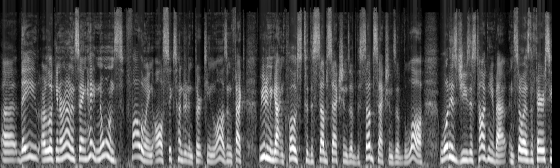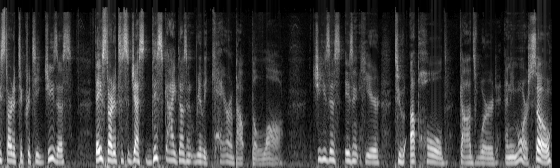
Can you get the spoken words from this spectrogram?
Uh, they are looking around and saying, hey, no one's following all 613 laws. In fact, we haven't even gotten close to the subsections of the subsections of the law. What is Jesus talking about? And so, as the Pharisees started to critique Jesus, they started to suggest this guy doesn't really care about the law. Jesus isn't here to uphold God's word anymore. So,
